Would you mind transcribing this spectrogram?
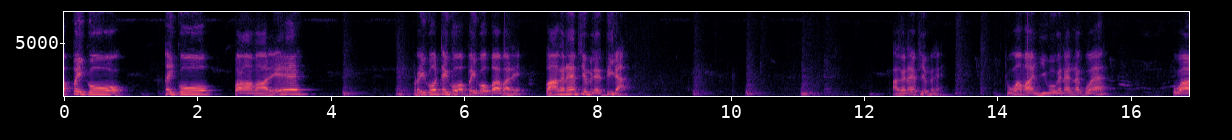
အပိတ်ကိုထိတ်ကိုပါပါတယ်ပရိကိုထိတ်ကိုအပိတ်ကိုပါပါတယ်ဘာကနဲ့ဖြစ်မလဲသိလားအာကနဲ့ဖြစ်မလဲထိုးမှမှညီကိုကနဲ့နှစ်ကွက်ဟိုဟာ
